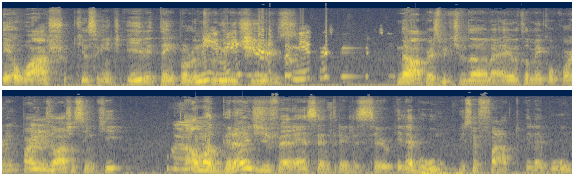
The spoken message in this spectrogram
Eu acho que é o seguinte, ele tem problemas minha, cognitivos. minha perspectiva. Não, a perspectiva da Ana, eu também concordo em parte, Hum. mas eu acho assim que há uma grande diferença entre ele ser. Ele é burro, isso é fato, ele é burro.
